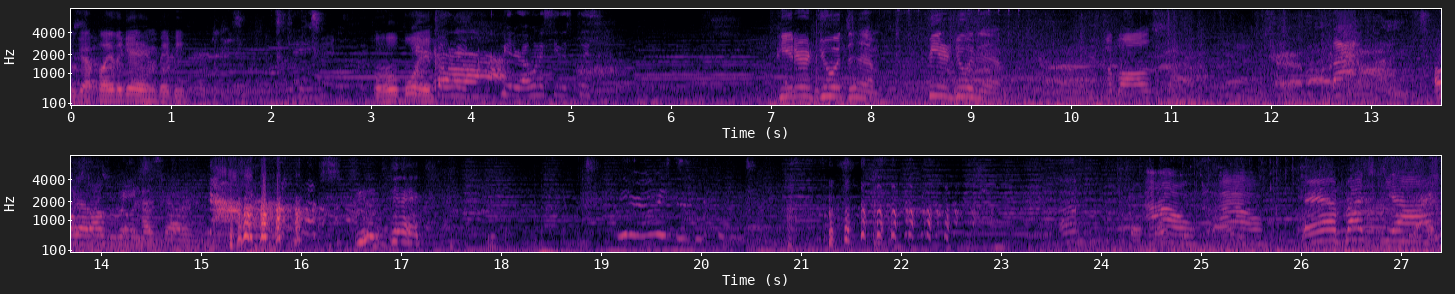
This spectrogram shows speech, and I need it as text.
We gotta play the game, baby. Oh boy. Yeah! Peter, I want to see this, please. Peter, do it to him! Peter, do it to him! The balls. Oh yeah, that was a really nice shatter. you dick! Peter always does this to me. Ow! Ow! Yeah, Bastion!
